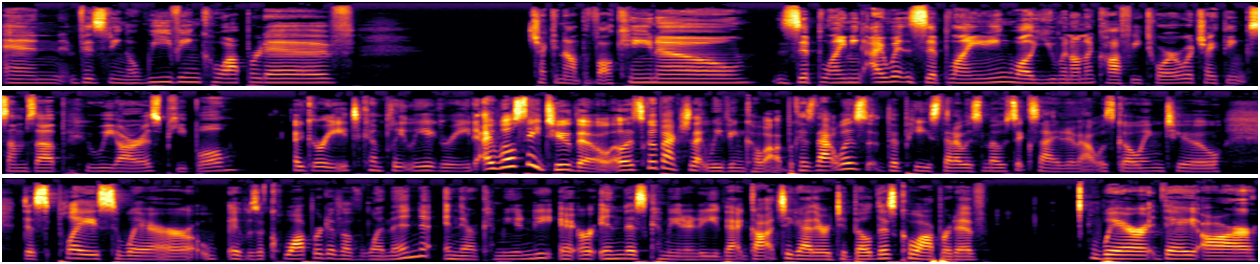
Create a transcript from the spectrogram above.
and visiting a weaving cooperative, checking out the volcano, zip lining. I went zip lining while you went on a coffee tour, which I think sums up who we are as people. Agreed, completely agreed. I will say too though, let's go back to that weaving co-op because that was the piece that I was most excited about was going to this place where it was a cooperative of women in their community or in this community that got together to build this cooperative where they are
